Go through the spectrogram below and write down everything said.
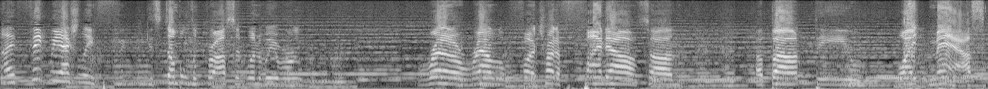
I think we actually stumbled across it when we were running around trying to find out um, about the white mask.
